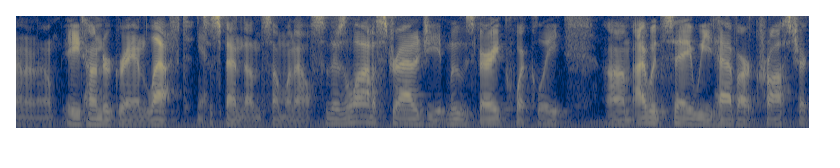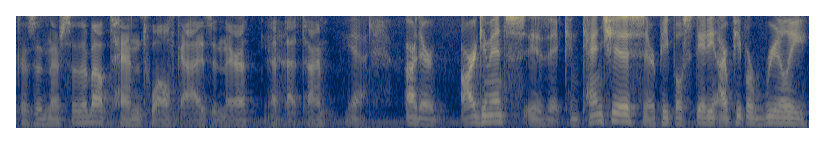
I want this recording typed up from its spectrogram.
I don't know, 800 grand left to spend on someone else. So there's a lot of strategy. It moves very quickly. Um, I would say we'd have our cross checkers in there. So there are about 10, 12 guys in there at, yeah. at that time. Yeah. Are there arguments? Is it contentious? Are people stating? Are people really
